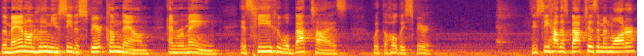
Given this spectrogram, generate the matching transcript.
The man on whom you see the Spirit come down and remain is he who will baptize with the Holy Spirit. Do you see how this baptism in water?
